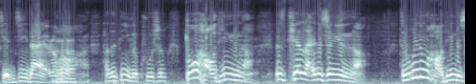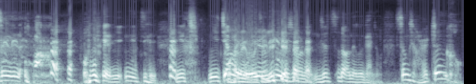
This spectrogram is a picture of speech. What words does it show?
剪系带，然后啊，他的第一个哭声多好听啊！那是天来的声音啊！怎么会那么好听的声音呢？哇！我不骗你，你你你你将来为人父的时候呢，你就知道那个感觉。生小孩真好，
